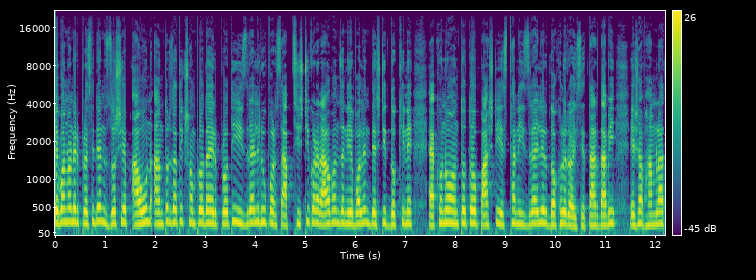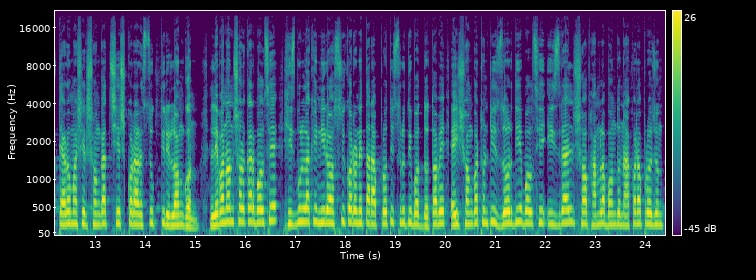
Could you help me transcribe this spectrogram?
লেবাননের প্রেসিডেন্ট জোসেফ আউন আন্তর্জাতিক সম্প্রদায়ের প্রতি ইসরায়েলের উপর চাপ সৃষ্টি করার আহ্বান জানিয়ে বলেন, দেশটির দক্ষিণে এখনও অন্তত পাঁচটি স্থান ইসরায়েলের দখলে রয়েছে। তার দাবি, এসব হামলা তেরো মাসের সংঘাত শেষ করার চুক্তির লঙ্ঘন। লেবানন সরকার বলছে, হিজবুল্লাহকে নিরস্ত্রীকরণে তারা প্রতিশ্রুতিবদ্ধ। তবে এই সংগঠনটি জোর দিয়ে বলছে, ইসরায়েল সব হামলা বন্ধ না করা পর্যন্ত,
